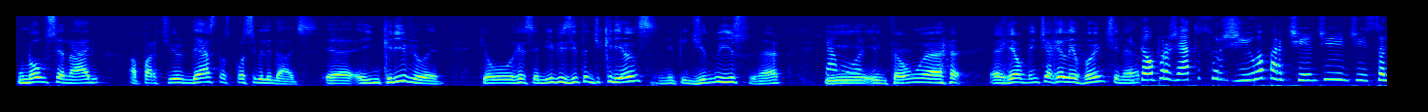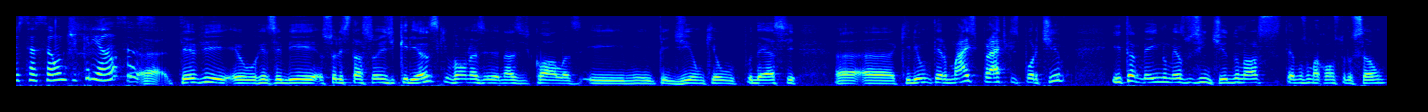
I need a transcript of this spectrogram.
um novo cenário a partir destas possibilidades. É, é incrível é, que eu recebi visita de crianças me pedindo isso, né? Que amor, e, então é, é, realmente é relevante, né? Então o projeto surgiu a partir de, de solicitação de crianças? É, teve, eu recebi solicitações de crianças que vão nas, nas escolas e me pediam que eu pudesse, uh, uh, queriam ter mais prática esportiva e também no mesmo sentido nós temos uma construção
